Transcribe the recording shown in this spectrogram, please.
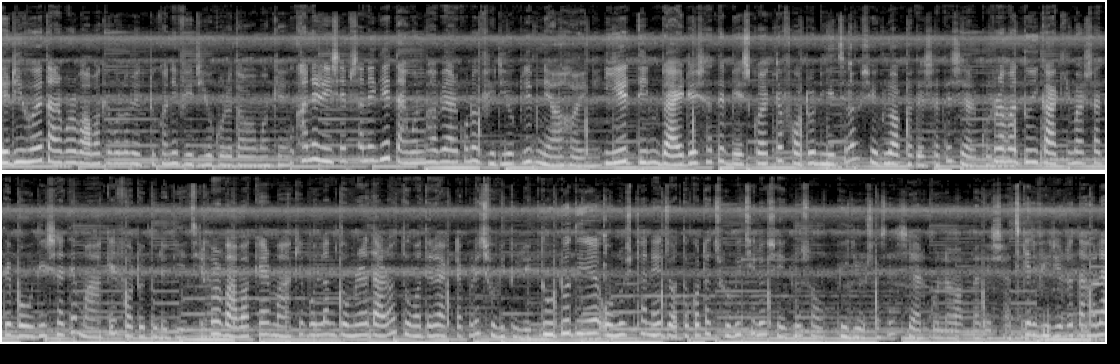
রেডি হয়ে তারপর বাবাকে বললাম, একটুখানি ভিডিও করে দাও আমাকে। ওখানে রিসেপশনে গিয়ে তেমন ভাবে আর কোনো ভিডিও ক্লিপ নেওয়া হয়নি। বিয়ের দিন ব্রাইডের সাথে বেশ কয়েকটা ফটো নিয়েছিলাম, সেগুলো আপনাদের সাথে শেয়ার করব। আমার দুই কাকিমার সাথে, বৌদির সাথে মাকে ফটো তুলে দিয়েছি। বাবাকে আর মাকে বললাম, তোমরা দাঁড়াও, তোমাদেরও একটা করে ছবি তুলে দুটো দিনের অনুষ্ঠানে যত কটা ছবি ছিল, সেগুলো সব ভিডিও শেষে শেয়ার করলাম আপনাদের সাথে। আজকের ভিডিওটা তাহলে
